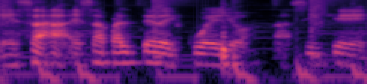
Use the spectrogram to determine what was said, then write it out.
esa, esa parte del cuello. Así que,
